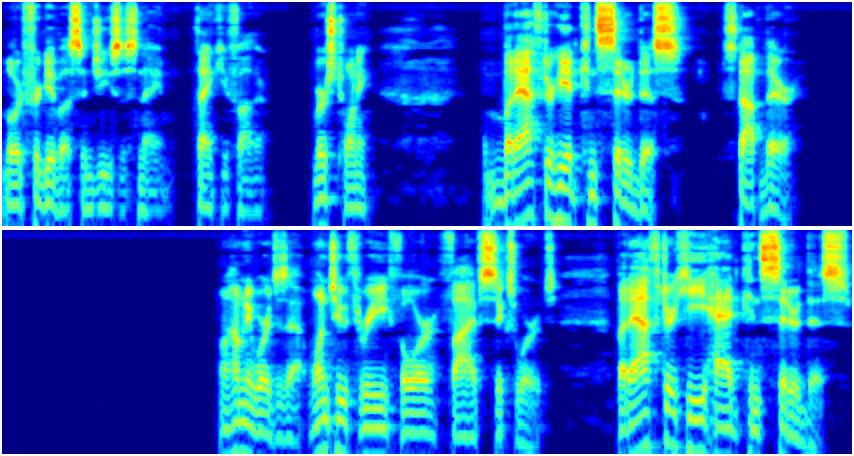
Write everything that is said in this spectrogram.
Lord, forgive us in Jesus' name. Thank you, Father. Verse 20. But after he had considered this, stop there. Well, how many words is that? One, two, three, four, five, six words. But after he had considered this,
